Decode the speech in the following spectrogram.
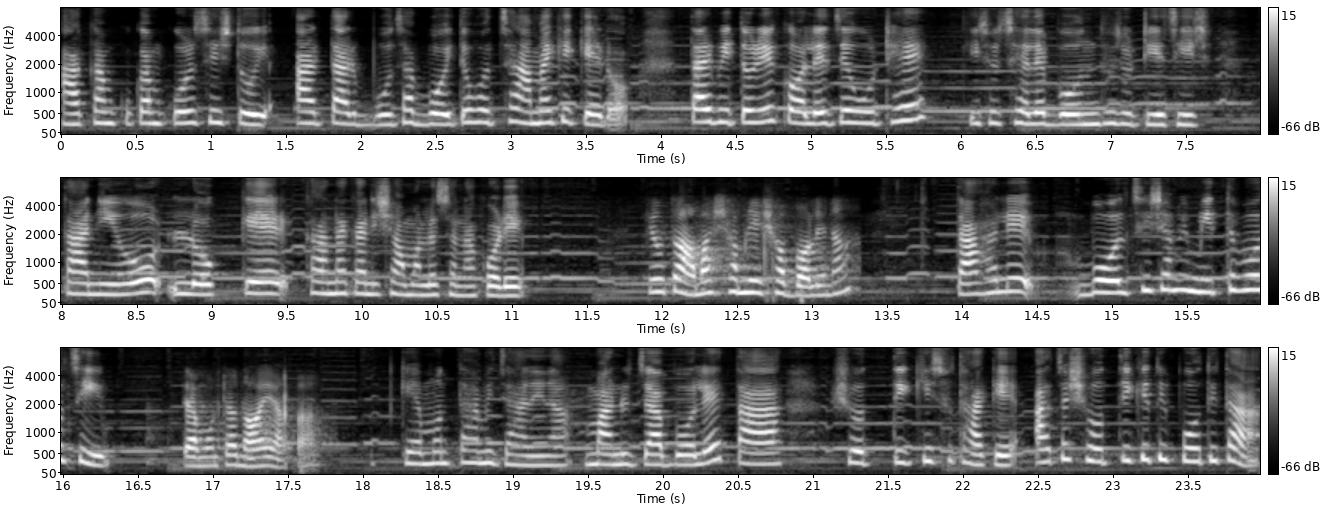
আকাম কুকাম করছিস তুই আর তার বোঝা বইতে হচ্ছে আমাকে কেন? তার ভিতরে কলেজে উঠে কিছু ছেলে বন্ধু জুটিয়েছিস। তা নিয়েও লোকের কানাকানি সমালোচনা করে। কেউ তো আমার সামনে এসব বলে না? তাহলে বলছিস আমি মিথ্যে বলছি? তেমনটা নয় আপা। কেমন তা আমি জানি না। মানুষ যা বলে তা সত্যি কিছু থাকে। আচ্ছা সত্যি কি তুই পতিতা?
